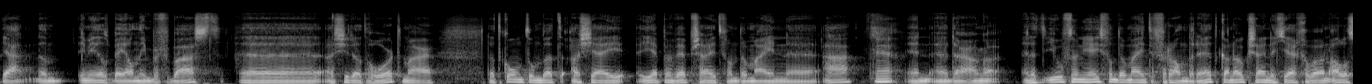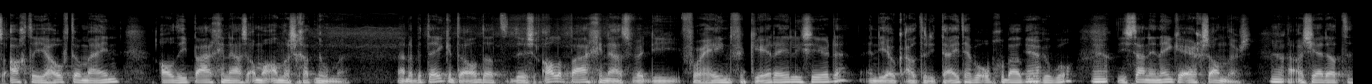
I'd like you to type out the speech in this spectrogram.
Ja, dan inmiddels ben je al niet meer verbaasd eh, als je dat hoort. Maar dat komt omdat als jij, je hebt een website van domein eh, A Ja. en daar hangen. En het, je hoeft nog niet eens van domein te veranderen. Hè. Het kan ook zijn dat jij gewoon alles achter je hoofddomein, al die pagina's allemaal anders gaat noemen. Nou, dat betekent al dat dus alle pagina's die voorheen verkeer realiseerden en die ook autoriteit hebben opgebouwd Ja. bij Google, Ja. die staan in één keer ergens anders. Ja. Nou, als jij dat,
